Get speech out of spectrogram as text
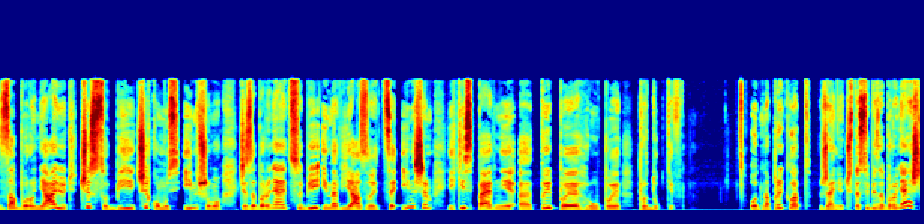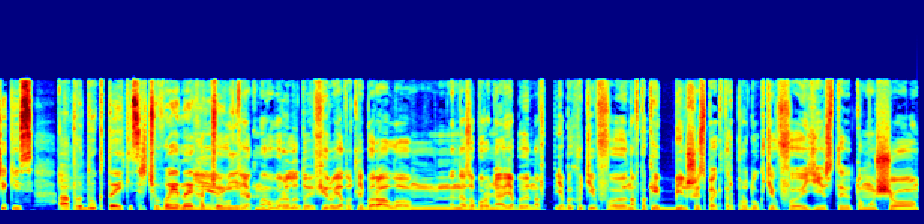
забороняють чи собі, чи комусь іншому, чи забороняють собі і нав'язують це іншим якісь певні е, типи групи продуктів. От, наприклад, Женю, чи ти собі забороняєш якісь а, продукти, якісь речовини, Ні, харчові? От як ми говорили до ефіру, я тут ліберал не забороняю. Я би нав... я би хотів е, навпаки більший спектр продуктів е, їсти, тому що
